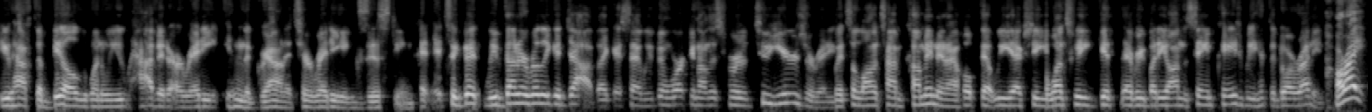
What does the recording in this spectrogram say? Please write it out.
you have to build when you have it already in the ground. It's already existing. It's a good, we've done a really good job. Like I said, we've been working on this for two years already. It's a long time coming. And I hope that we actually, once we get everybody on the same page, we hit the door running. All right,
